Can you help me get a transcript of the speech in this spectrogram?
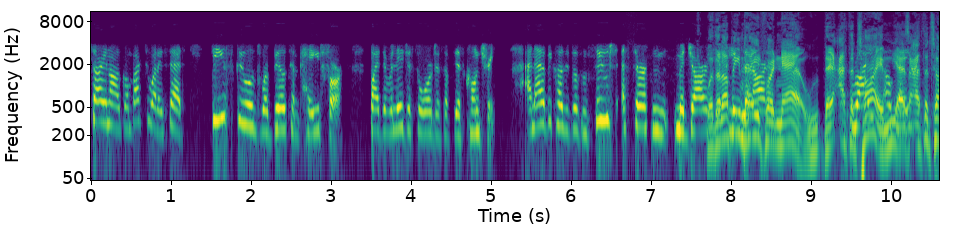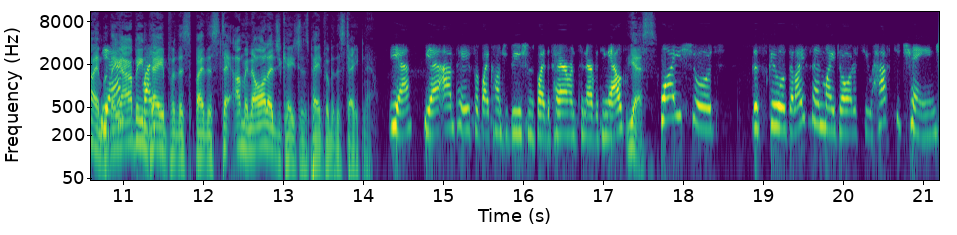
sorry now, going back to what I said, these schools were built and paid for by the religious orders of this country. And now because it doesn't suit a certain majority Well, they're not being paid for now. They, at the right, time, okay. yes, at the time, but yeah, they are being right. paid for this by the state. I mean, all education is paid for by the state now. Yeah, yeah, and paid for by contributions by the parents and everything else. Yes. Why should the school that I send my daughter to have to change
